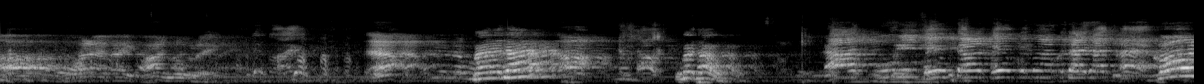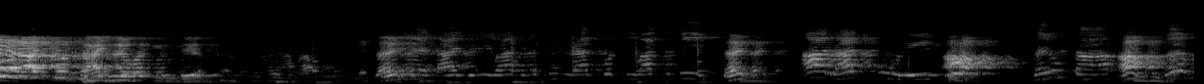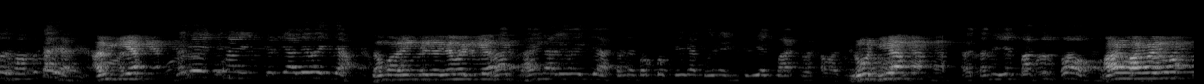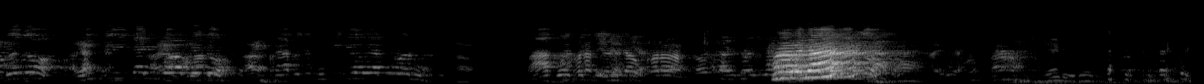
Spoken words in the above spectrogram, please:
આ મારા કઈ ભાન નો હા મહારાજા ઊભા થાવ રાજપુરી આ હા. સ્વયંવરમાં બધા આવી ગયા? દરેકના ઇન્ટરવ્યુ લેવાઈ ગયા. તમારે ઇન્ટરનેટ લેવા ગયા? વાત ભાઈના લેવાઈ ગયા. તમે બબ્બક કર્યા કોઈને ઇન્ટરવ્યુ પાસ ન થવા દે. નો તમે એક બાકી છો. મારો વારો આવ્યો? જોજો. ધમકી વિચારી જવાબ દેજો. આ બધું મૂકી દો હવે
